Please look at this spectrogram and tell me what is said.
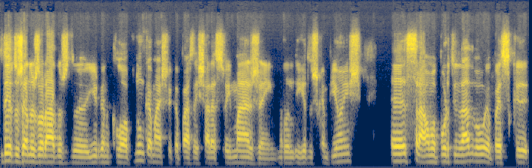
desde os anos dourados de Jurgen Klopp, nunca mais foi capaz de deixar a sua imagem na Liga dos Campeões. Uh, será uma oportunidade boa. Eu penso que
